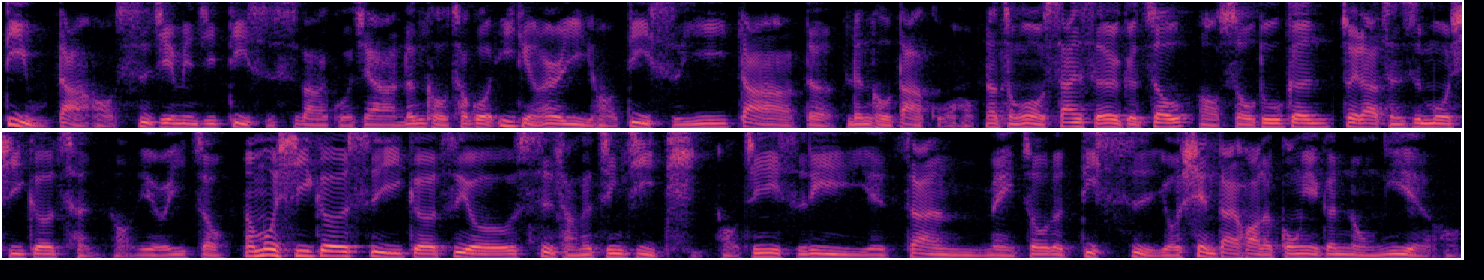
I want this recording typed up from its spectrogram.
第五大，哦，世界面积第十四大的国家，人口超过一点二亿，哈，第十一大的人口大国，哈，那总共有三十二个州，哦，首都跟最大城市墨西哥城，哦，也有一州。那墨西哥是一个自由市场的经济体，哦，经济实力也占美洲的第四，有现代化的工业跟农业，哦，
